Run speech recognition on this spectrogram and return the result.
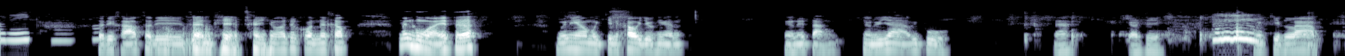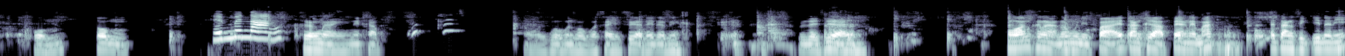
วัสดีค่ะสวัสดีครับ สวัสดีแฟนเพจไทยอทุกคนนะครับแม่นหัวไอ้เต๋อมื้อนี้เรามากินข้าวอยู่เฮือนเฮือนในตังเฮือนนุย่าพี่ปู่นะเดี๋ยวสิมากินลาบ ผมต้ม เห็นแม่นางเครื่องในนะครับโอ้ยพวกมันผมมาใส่เสื้อได้เดี๋ยวนี้มันใส่เสื้อร้อนขนาดนั้นวันนี้ป่าไอ้ตังคืออาบแป้งได้มะไอ้ตังสิกินอันนี้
